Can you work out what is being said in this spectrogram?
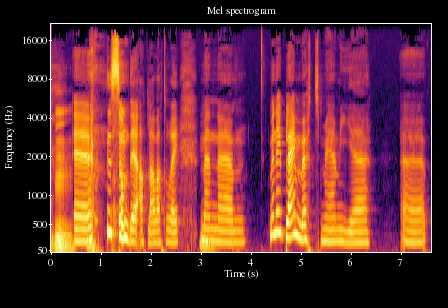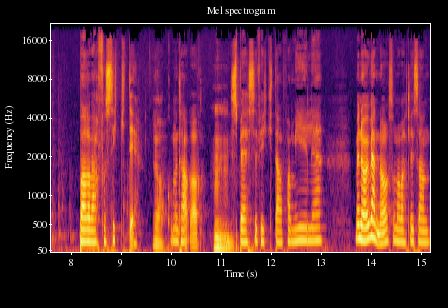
Mm. eh, som det Atle har vært, tror jeg. Mm. Men, eh, men jeg ble møtt med mye eh, bare vær forsiktig-kommentarer. Ja. Mm. Spesifikt av familie. Men òg venner som har vært litt sånn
